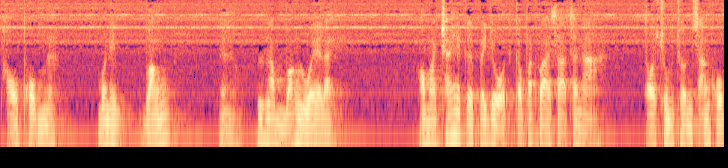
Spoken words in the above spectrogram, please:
เผาผมนะไม่ได้หวังล่ำหวังรวยอะไร เอามาใช้ให้เกิดประโยชน์กับวัดวาศาสนา ต่อชุมชนสังคม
